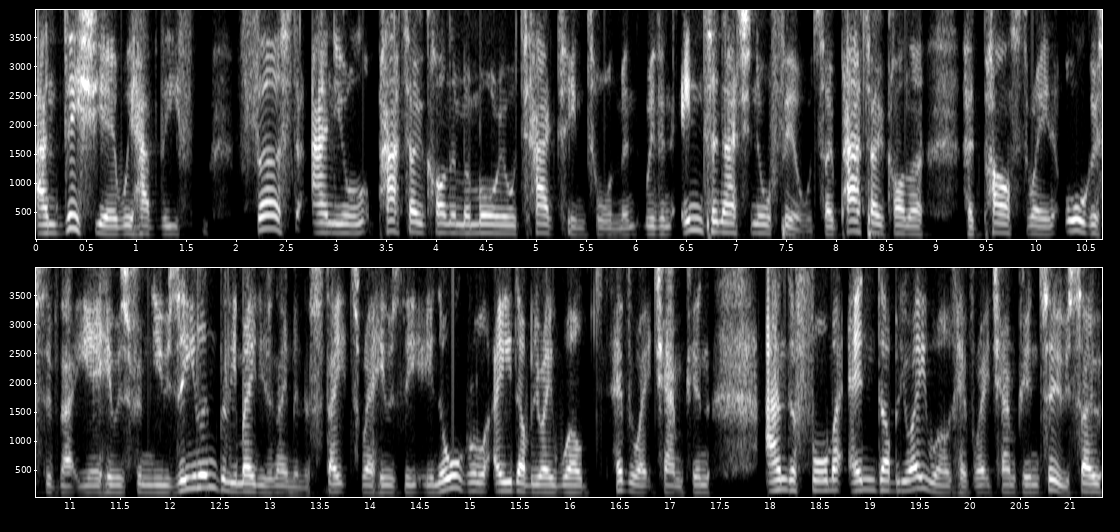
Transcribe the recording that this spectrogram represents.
And this year we have the f- first annual Pat O'Connor Memorial Tag Team Tournament with an international field. So, Pat O'Connor had passed away in August of that year. He was from New Zealand, but he made his name in the States, where he was the inaugural AWA World Heavyweight Champion and a former NWA World Heavyweight Champion, too. So,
